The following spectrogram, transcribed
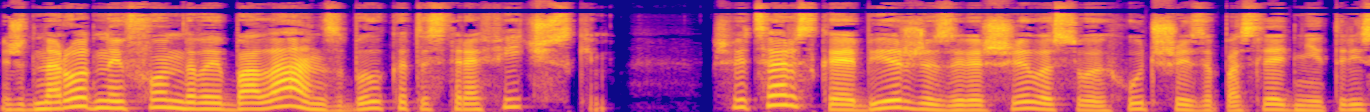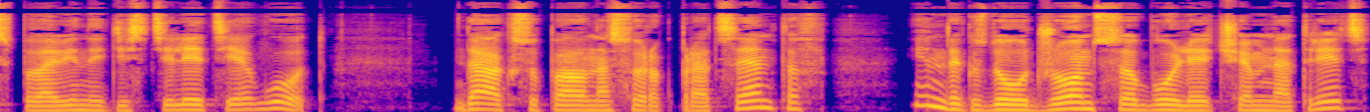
Международный фондовый баланс был катастрофическим. Швейцарская биржа завершила свой худший за последние три с половиной десятилетия год. DAX упал на 40%, индекс Доу-Джонса более чем на треть,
